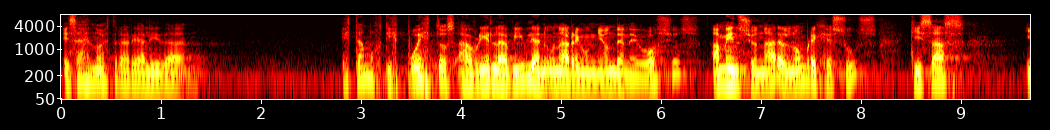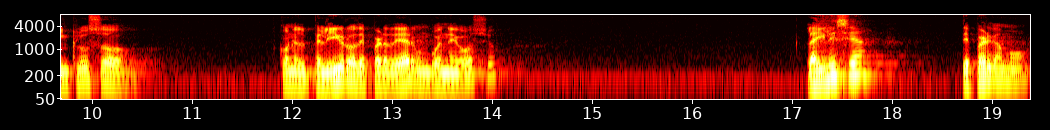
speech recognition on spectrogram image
Esa es nuestra realidad. ¿Estamos dispuestos a abrir la Biblia en una reunión de negocios? ¿A mencionar el nombre Jesús? Quizás incluso con el peligro de perder un buen negocio? La iglesia de Pérgamo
